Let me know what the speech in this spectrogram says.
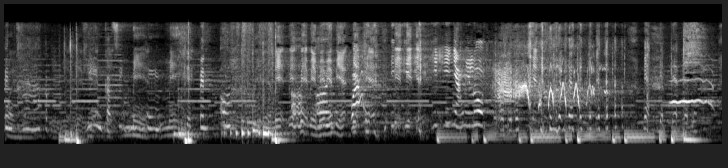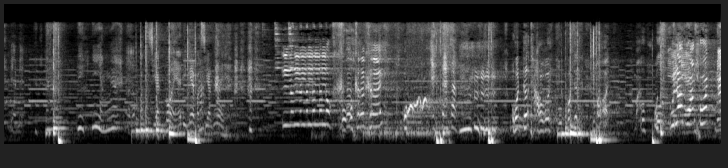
เป็นขากับคิงกับสิ่งแม่แม่เป็นเออแม่แม่แม่แม่แม่แม่แม่ว่าอีอีอีอีหยังนี่ลูกแม่แม่แม่แม่แม่แม่นี่นี่หยังอะปักเสียงหม่อยม่ะดิแม่ปักเสียงหน่อยลูกลูกลูกลูมเคมเคยโอ้ โอ้เด้อเท่าเว้ยโอ้เด้อโอ้ยโอ้โหอุ้ยลงหัวฟุดแม่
